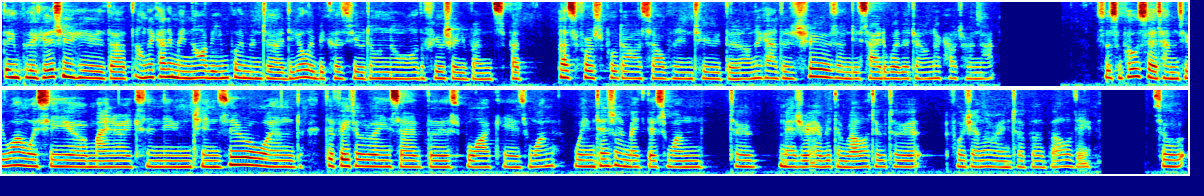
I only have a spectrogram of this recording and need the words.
The implication here is that undercutting may not be implemented ideally because you don't know all the future events, but let's first put ourselves into the undercutter's shoes and decide whether to undercut or not. So suppose at time t1 we see a miner extending chain 0 and the fee total inside this block is 1. We intentionally make this 1 to measure everything relative to it for general interpretability. So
